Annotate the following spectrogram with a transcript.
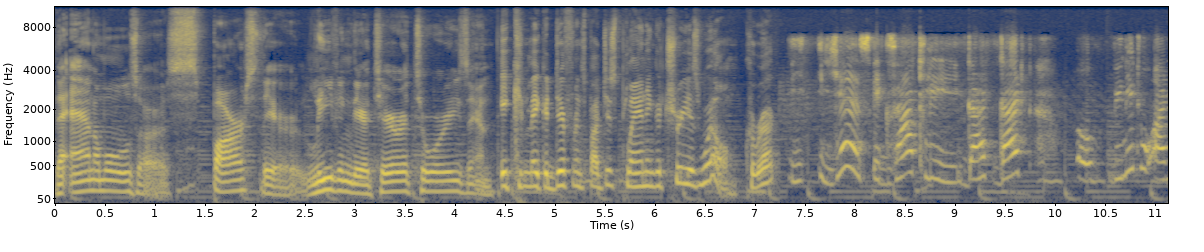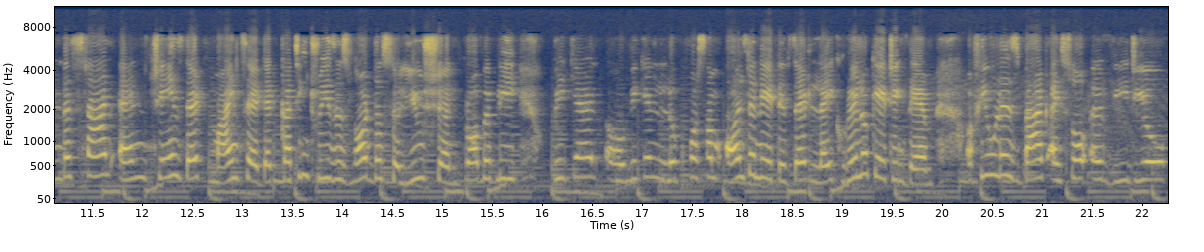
The animals are sparse, they're leaving their territories, and it can make a difference by just planting a tree as well, correct? Yes, exactly. That that uh, we need to understand and change that mindset that cutting trees is not the solution probably we can uh, we can look for some alternatives that like relocating them a few days back i saw a video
